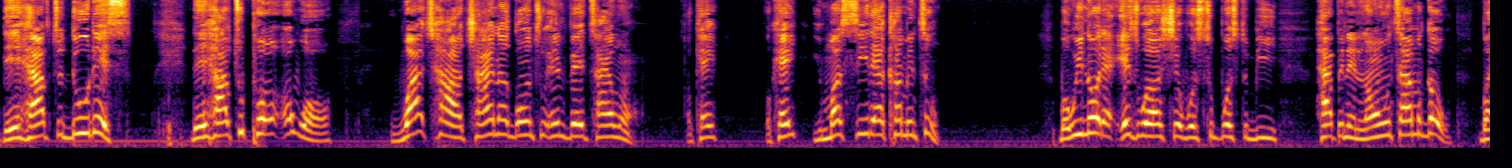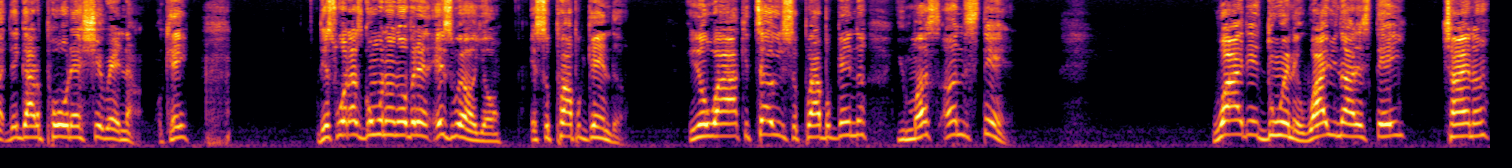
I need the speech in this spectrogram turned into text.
They have to do this. They have to put a wall. Watch how China going to invade Taiwan. Okay? Okay? You must see that coming too. But we know that Israel shit was supposed to be happening a long time ago. But they got to pull that shit right now. Okay? This what that's going on over there in Israel, y'all. It's a propaganda. You know why I can tell you it's a propaganda? You must understand why they're doing it. Why United States, China,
